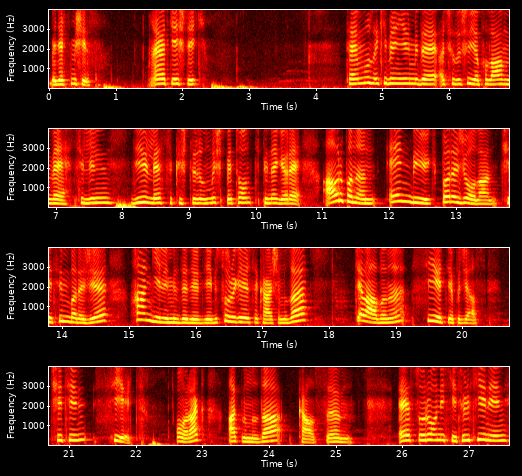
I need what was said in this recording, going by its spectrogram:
belirtmişiz. Evet geçtik. Temmuz 2020'de açılışı yapılan ve silindirle sıkıştırılmış beton tipine göre Avrupa'nın en büyük barajı olan Çetin Barajı hangi ilimizdedir diye bir soru gelirse karşımıza cevabını Siirt yapacağız. Çetin Siirt olarak aklımızda kalsın. E, soru 12. Türkiye'nin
